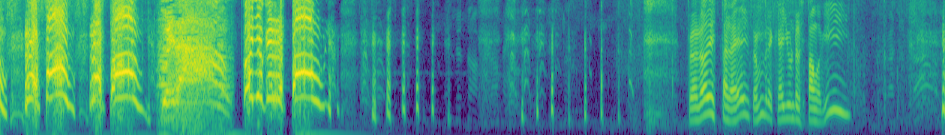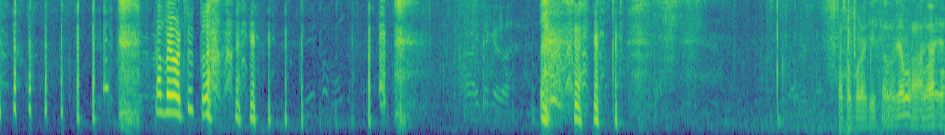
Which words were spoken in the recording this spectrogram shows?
¡Respawn! ¡Respawn! ¡Respawn! ¡Cuidado! ¡Coño que respawn! Pero no disparéis, hombre, que hay un respawn aquí. Está peor susto. Pasó por aquí, está, abajo.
